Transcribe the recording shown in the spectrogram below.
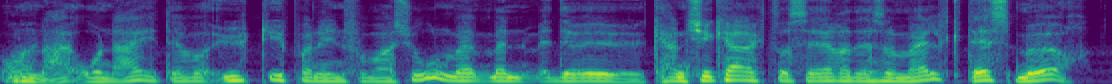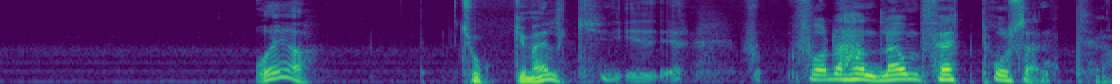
Å nei, å nei, det var utdypende informasjon, men, men det kan ikke karakterisere det som melk, det er smør. Å ja. Tjukkemelk? For det handler om fettprosent. Ja.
